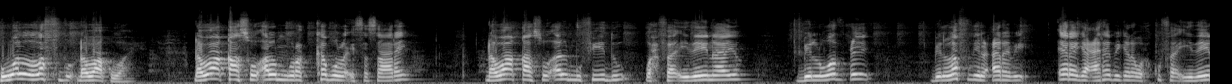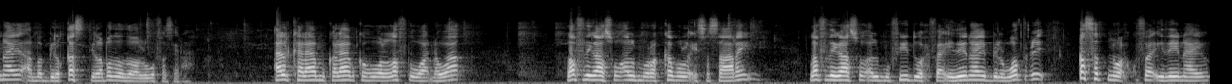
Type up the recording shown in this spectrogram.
huwa lafdu dhawaaq waaye. Dhawaaqaasoo almurakabu la isa saaray dhawaaqaasoo almufiidu wax faa-iideynayo bilwadci bilafdi alcarabi ereyga carabigana wax ku faa-iideynayo ama bilqasdi labadooda lagu fasiraa alkalaamu kalaamka huwa lafdu waa dhawaaq. Lafdigaasoo almurakabu la isa saaray. Lafdigaasoo almufiidu wax faa-iideynayo bilwadci qasadna wax ku faa-iideynayo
